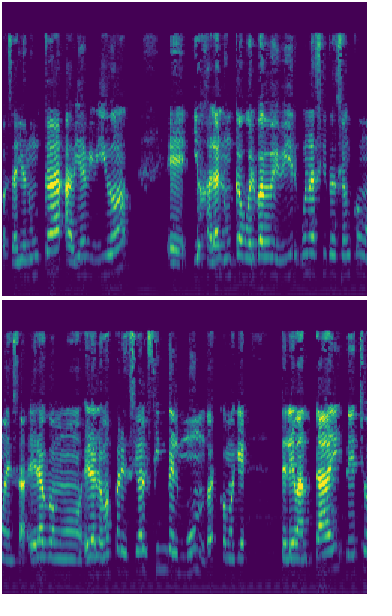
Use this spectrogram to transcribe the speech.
O sea, yo nunca había vivido eh, y ojalá nunca vuelva a vivir una situación como esa. Era como, era lo más parecido al fin del mundo. Es como que te levantáis, de hecho,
